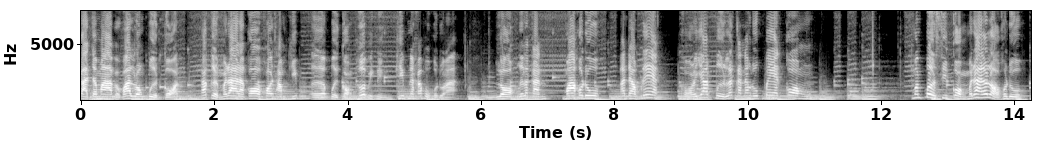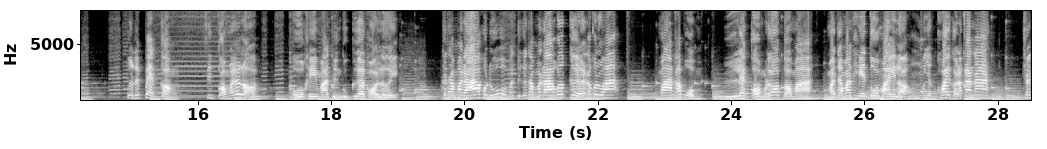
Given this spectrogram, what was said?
กะจะมาแบบว่าลองเปิดก่อน ถ้าเกิดไม่ได้แล้วก็ค่อยทำคลิปเออเปิดกล่องเพิ่มอีกหนึ่งคลิปนะครับผมคนดูฮะลองเลยละกัน มาคนดู อันดับแรก ขออนุญาตเปิดแล้วกันนะคนดูแปดกล่อง มันเปิดสิบกล่องไม่ได้แล้วเหรอคนดู เปิดได้แปดกล่องสิบกล่องไม่ได้เหรอ โอเคมาถึงกูเกลือก่อนเลย ก็ธรรมดาคนดูมาถึงก็ธรรมดาก็เกิดแล้วนะคนดูฮะ มาครับผม และกล่องรอบต่อมา มันจะมาเทตัวใหม่เหรออือย่าค่อยก่อนแล้วกันนะ ฉัน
